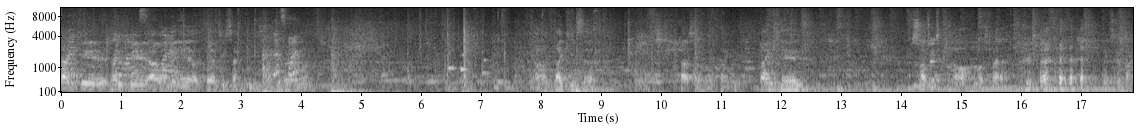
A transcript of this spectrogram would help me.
Thank you. Thank you. I will be at 30 seconds. Thank That's you very fine. much. Oh, thank you, sir. That's lovely. Thank you. Thank you. Sorted? Oh, much better. Let's go back.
